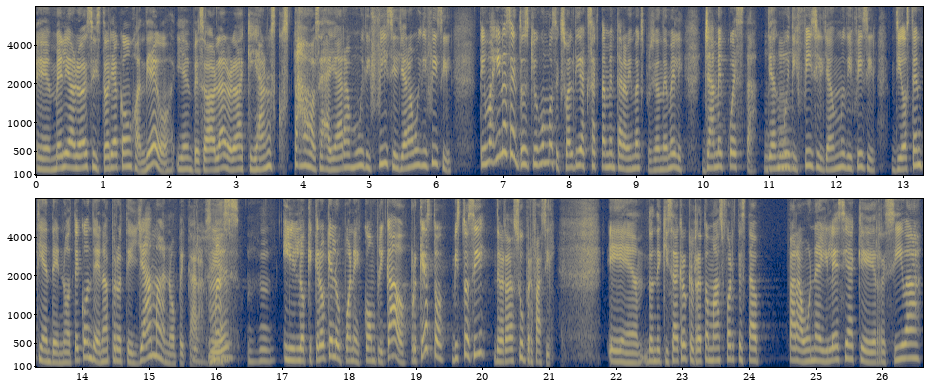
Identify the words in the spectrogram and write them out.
eh, Meli habló de su historia con Juan Diego y empezó a hablar, ¿verdad? Que ya nos costaba, o sea, ya era muy difícil, ya era muy difícil. ¿Te imaginas entonces que un homosexual diga exactamente la misma expresión de Meli? Ya me cuesta, ya es muy difícil, ya es muy difícil. Dios te entiende, no te condena, pero te llama a no pecar más. Y lo que creo que lo pone complicado, porque esto, visto así, de verdad súper fácil. Eh, donde quizá creo que el reto más fuerte está para una iglesia que reciba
